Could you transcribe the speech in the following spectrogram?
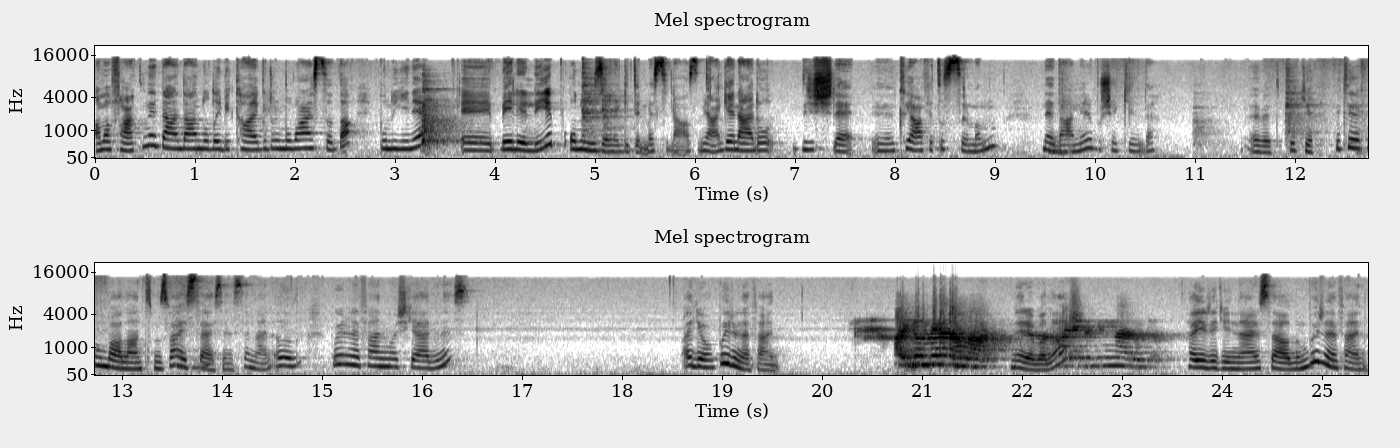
Ama farklı nedenden dolayı bir kaygı durumu varsa da bunu yine e, belirleyip onun üzerine gidilmesi lazım. Yani genelde o dişle e, kıyafet ısırmanın nedenleri bu şekilde. Evet peki bir telefon bağlantımız var isterseniz hemen alalım. Buyurun efendim hoş geldiniz. Alo buyurun efendim. Alo merhabalar. Merhabalar. Hayırlı günler hocam. Hayırlı günler sağ olun. Buyurun efendim.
